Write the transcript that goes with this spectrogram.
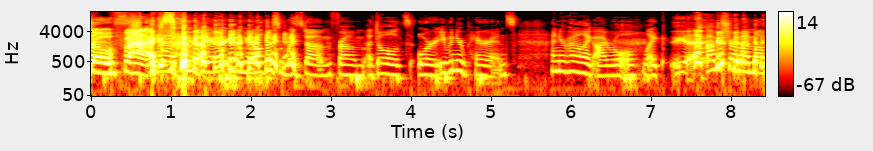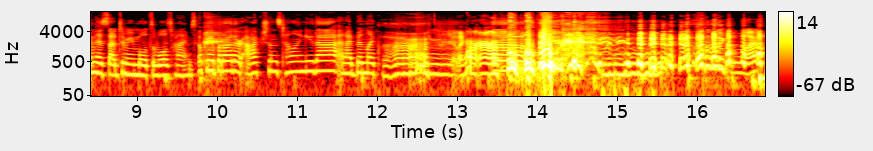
so Yes, facts. Yes, you hear you hear all this wisdom from adults or even your parents, and you're kind of like eye roll. Like yeah. I'm sure my mom has said to me multiple times, "Okay, but are their actions telling you that?" And I've been like, You're like, like what?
